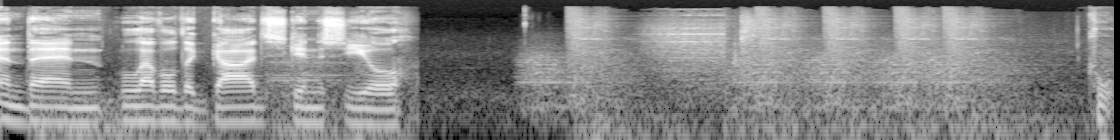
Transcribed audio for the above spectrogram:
and then level the god skin seal. Cool.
